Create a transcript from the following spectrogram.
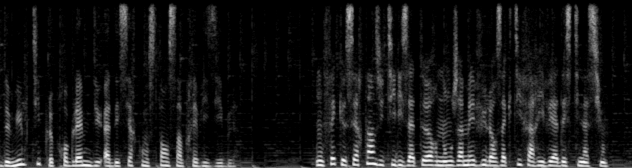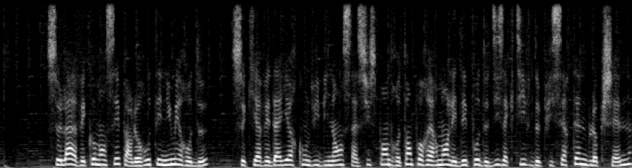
de multiples problèmes dus à des circonstances imprévisibles. ont fait que certains utilisateurs n'ont jamais vu leurs actifs arriver à destination. Cela avait commencé par le routé numéro 2, ce qui avait d'ailleurs conduit Binance à suspendre temporairement les dépôts de 10 actifs depuis certaines blockchains,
